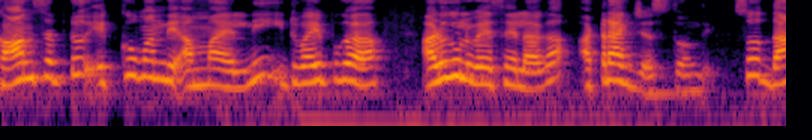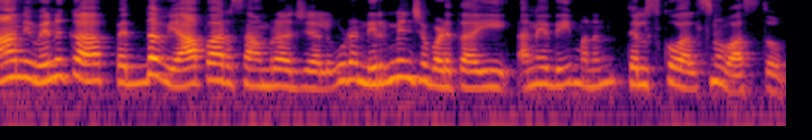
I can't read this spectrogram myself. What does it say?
కాన్సెప్ట్ ఎక్కువ మంది అమ్మాయిల్ని ఇటువైపుగా అడుగులు వేసేలాగా అట్రాక్ట్ చేస్తుంది. సో దాని వెనుక పెద్ద వ్యాపార సామ్రాజ్యాలు కూడా నిర్మించబడతాయి అనేది మనం తెలుసుకోవాల్సిన వాస్తవం.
